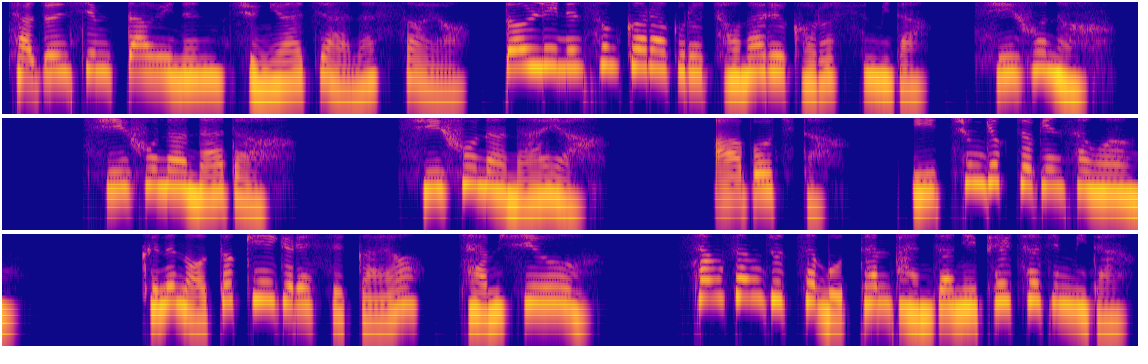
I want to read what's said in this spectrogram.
자존심 따위는 중요하지 않았어요. 떨리는 손가락으로 전화를 걸었습니다. 지훈아, 지훈아 나다. 지훈아 나야. 아버지다. 이 충격적인 상황. 그는 어떻게 해결했을까요? 잠시 후 상상조차 못한 반전이 펼쳐집니다.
